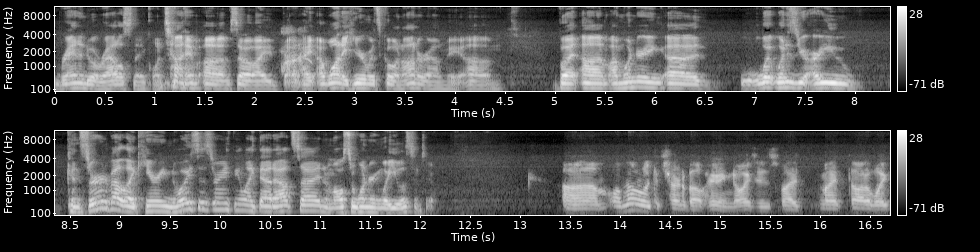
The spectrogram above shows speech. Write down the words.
ran into a rattlesnake one time. Um, so I, I, I want to hear what's going on around me. Um, but um, I'm wondering, uh, what what is your? Are you concerned about like hearing noises or anything like that outside? I'm also wondering what you listen to. Um, well, I'm not really concerned about hearing noises. My my thought of like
